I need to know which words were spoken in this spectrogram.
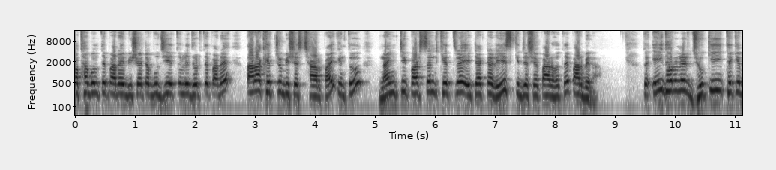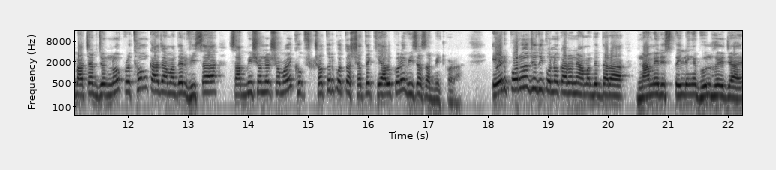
কথা বলতে পারে, বিষয়টা বুঝিয়ে তুলে ধরতে পারে, তারা ক্ষেত্র বিশেষ ছাড় পায়, কিন্তু নাইনটি পার্সেন্ট ক্ষেত্রে এটা একটা রিস্ক যে সে পার হতে পারবে না। তো এই ধরনের ঝুঁকি থেকে বাঁচার জন্য প্রথম কাজ আমাদের ভিসা সাবমিশনের সময় খুব সতর্কতার সাথে খেয়াল করে ভিসা সাবমিট করা। এরপরেও যদি কোনো কারণে আমাদের দ্বারা নামের স্পেলিংয়ে ভুল হয়ে যায়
